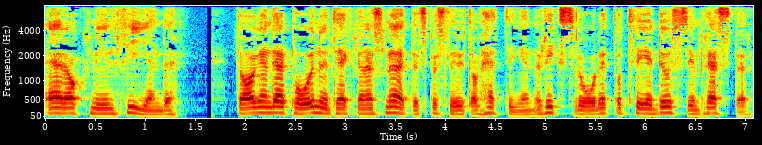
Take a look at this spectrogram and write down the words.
är och min fiende. Dagen därpå undertecknades mötets beslut av Hettingen, riksrådet och tre dussin präster,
